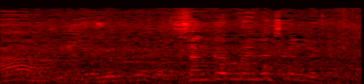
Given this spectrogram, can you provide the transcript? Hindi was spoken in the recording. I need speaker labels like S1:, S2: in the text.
S1: हाँ, शंकर मैनेज कर लेगा।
